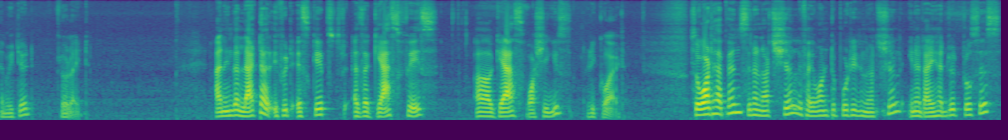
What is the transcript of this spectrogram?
emitted fluoride. And in the latter, if it escapes as a gas phase, uh, gas washing is required. So, what happens in a nutshell if I want to put it in a nutshell in a dihydrate process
